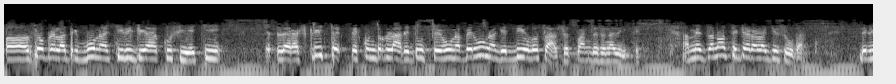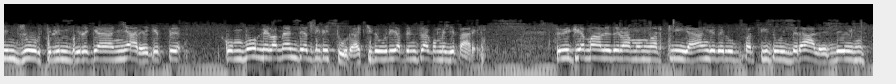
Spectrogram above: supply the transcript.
eh, sopra la tribuna chi diceva così e chi l'era scritte per controllare tutte una per una che Dio lo sa se quante se ne dite. A mezzanotte c'era la chiusura degli insulti, di regagnare che per- compone la mente addirittura a chi dovrebbe pensare come gli pare. Si diceva male della monarchia, anche del partito liberale, de-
